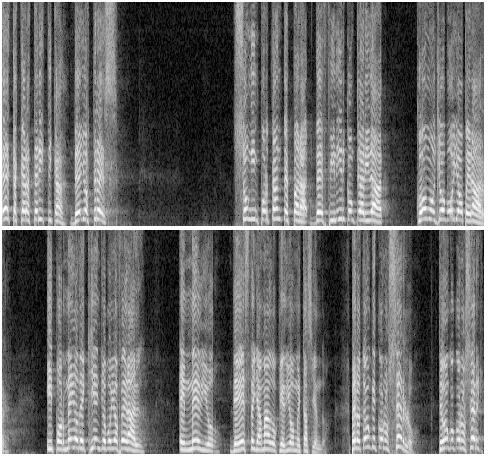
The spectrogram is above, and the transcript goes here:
Estas características de ellos tres son importantes para definir con claridad cómo yo voy a operar y por medio de quién yo voy a operar en medio de este llamado que Dios me está haciendo. Pero tengo que conocerlo. Tengo que conocer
